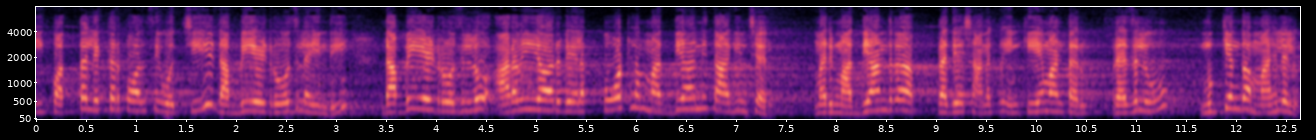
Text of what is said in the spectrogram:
ఈ కొత్త లిక్కర్ పాలసీ వచ్చి డెబ్బై ఏడు రోజులు అయింది డెబ్బై ఏడు రోజుల్లో అరవై ఆరు వేల కోట్ల మద్యాన్ని తాగించారు. మరి మధ్యాంధ్ర ప్రదేశ్ అనకు ఇంకేమంటారు? ప్రజలు ముఖ్యంగా మహిళలు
